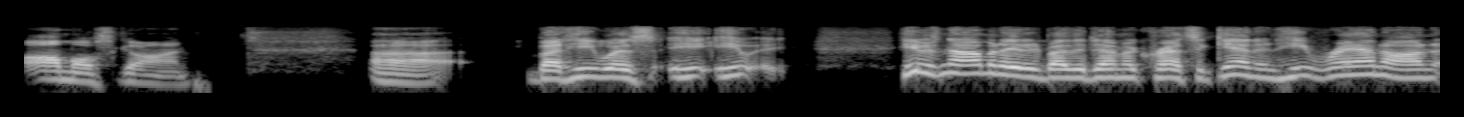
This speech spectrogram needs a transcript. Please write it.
almost gone, uh, but he was he he he was nominated by the Democrats again, and he ran on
